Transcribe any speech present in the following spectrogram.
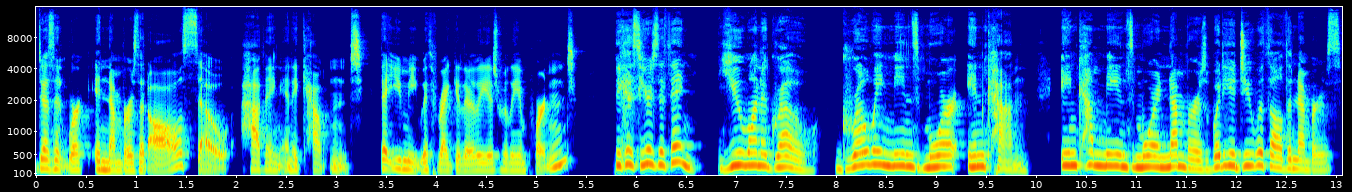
doesn't work in numbers at all. So having an accountant that you meet with regularly is really important. Because here's the thing you want to grow. Growing means more income. Income means more numbers. What do you do with all the numbers?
